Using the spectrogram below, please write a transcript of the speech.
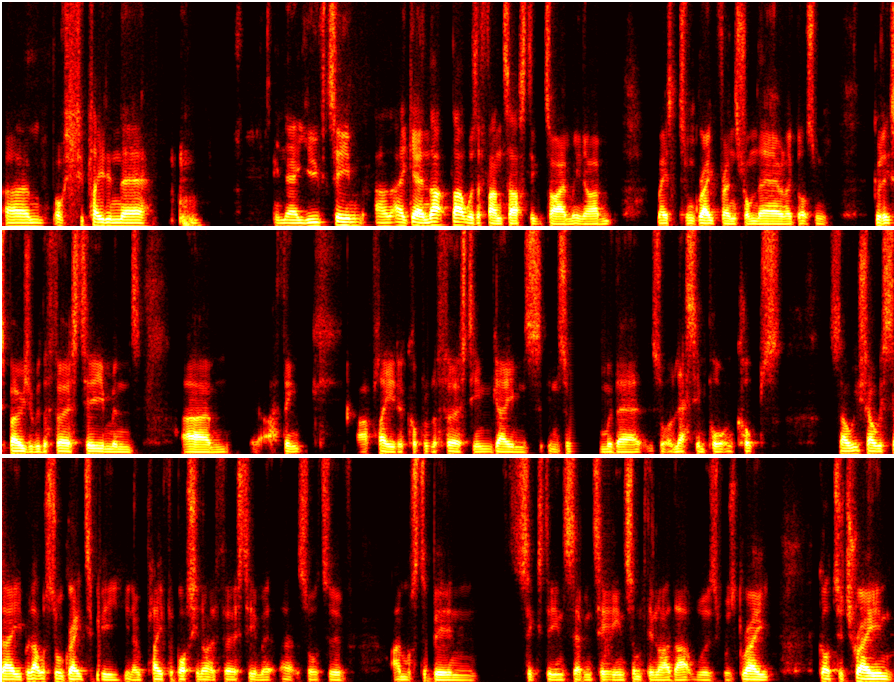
Um, obviously played in their in their youth team, and again that that was a fantastic time. You know, I made some great friends from there, and I got some good exposure with the first team. And um, I think I played a couple of the first team games in some of their sort of less important cups. So shall we say? But that was still great to be, you know, play for Boston United first team at, at sort of. I must have been 16, 17, something like that was was great. Got to train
